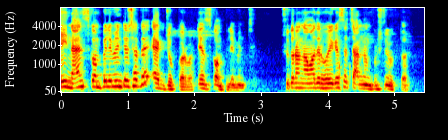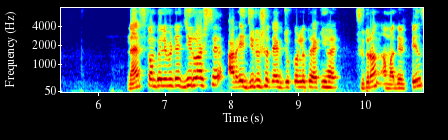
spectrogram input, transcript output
এই নাইন্স কমপ্লিমেন্টের সাথে এক যোগ করব টেন্স কমপ্লিমেন্ট সুতরাং আমাদের হয়ে গেছে চার নং প্রশ্নের উত্তর। নাইন্স কমপ্লিমেন্টের জিরো আসছে, আর এই জিরোর সাথে এক যোগ করলে তো একই হয়। সুতরাং আমাদের টেন্স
